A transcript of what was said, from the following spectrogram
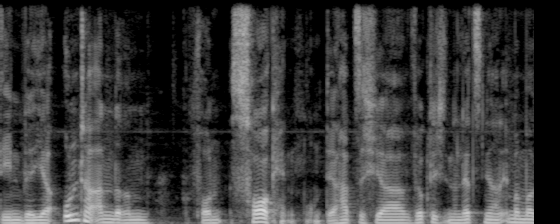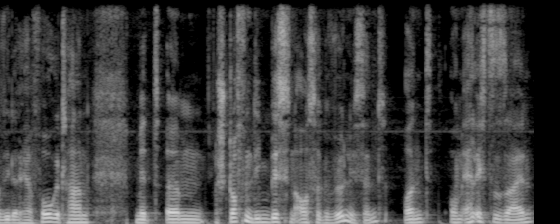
den wir ja unter anderem von Saw kennen. Und der hat sich ja wirklich in den letzten Jahren immer mal wieder hervorgetan mit ähm, Stoffen, die ein bisschen außergewöhnlich sind. Und um ehrlich zu sein,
